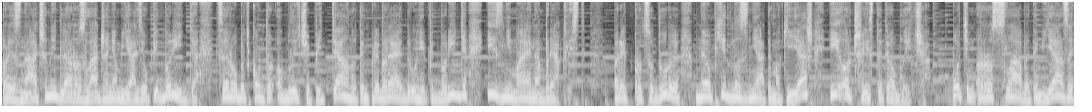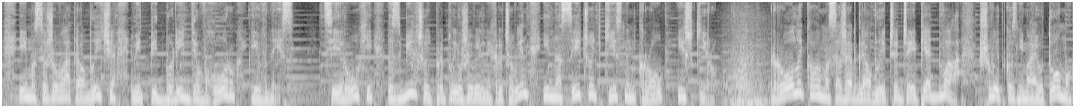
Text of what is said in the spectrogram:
призначений для розладження м'язів підборіддя. Це робить контур обличчя підтягнутим, прибирає друге підборіддя і знімає набряклість. Перед процедурою необхідно зняти макіяж і очистити обличчя. Потім розслабити м'язи і масажувати обличчя від підборіддя вгору і вниз. Ці рухи збільшують приплив живильних речовин і насичують киснем кров і шкіру. Роликовий масажер для обличчя J52 швидко знімає утому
